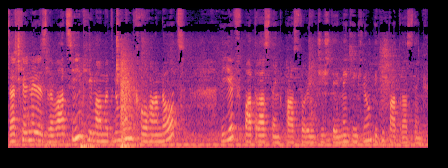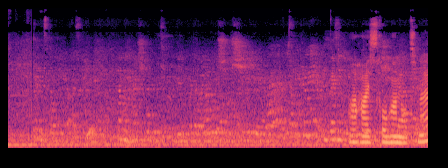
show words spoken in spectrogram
Ձեռքերներս լվացինք, հիմա մտնում ենք խոհանոց եւ պատրաստենք փաստորեն ճիշտ է։ Մենք ինքնուրույն պիտի պատրաստենք։ Ահա այս խոհանոցն է։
